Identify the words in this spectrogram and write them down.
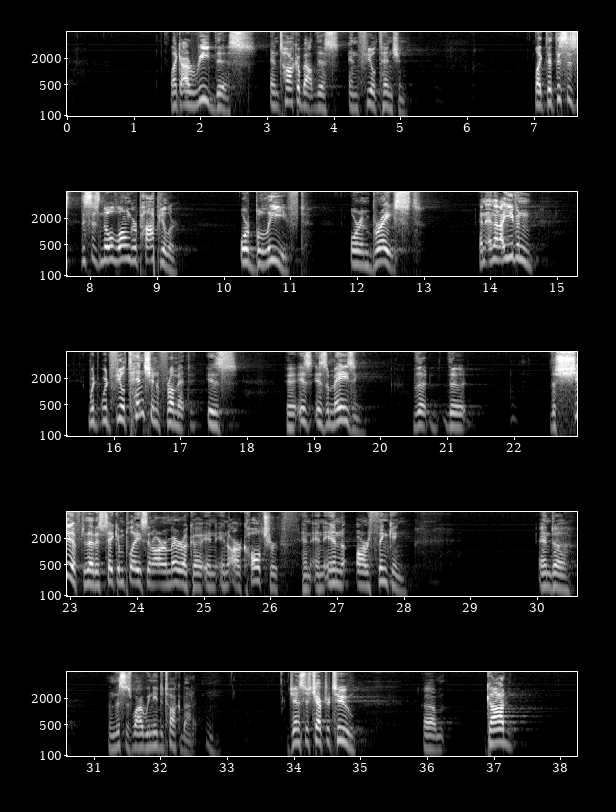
like, I read this and talk about this and feel tension. Like that this is, this is no longer popular or believed or embraced. And, and that I even would, would feel tension from it is, is, is amazing. The, the, the shift that has taken place in our America, in, in our culture, and, and in our thinking. And, uh, and this is why we need to talk about it. Genesis chapter 2, um, God,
